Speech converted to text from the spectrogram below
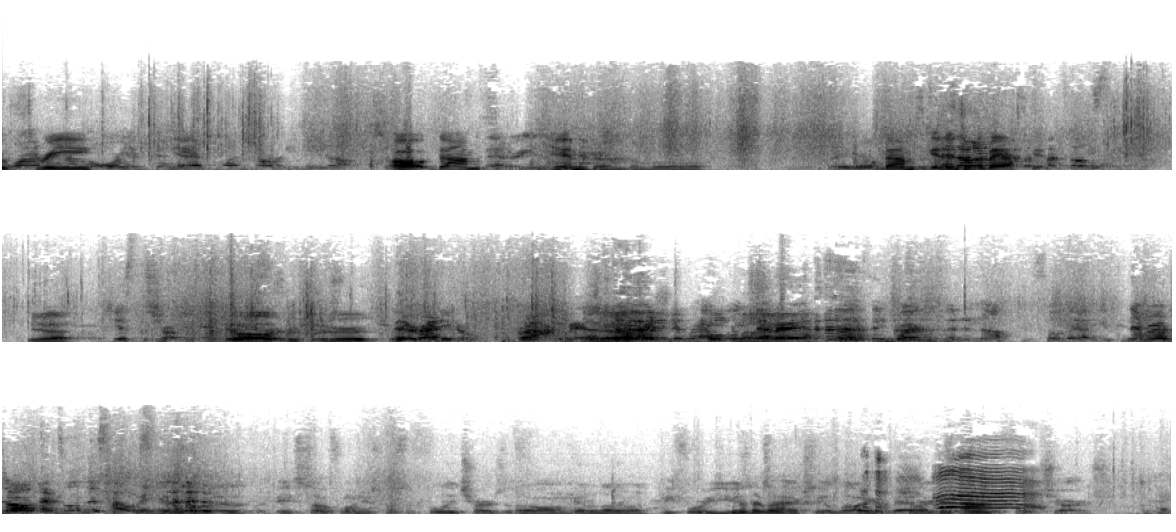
you want in three. them, Or you can add ones already made up. Oh, Dom's getting. Depends on the- Dom's getting into the basket. Yeah. She has the sharp. Oh, for sure. They're ready to rock, man. Yeah. They're ready to Poking rock. eye Never, out. nothing charges it enough so that you can. Never a dull pencil in this house. Thing is, with a cell phone, you're supposed to fully charge the Oh, phone got another one. before you use Another it to what? actually allow your battery to Oh. stay full ah. charge.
